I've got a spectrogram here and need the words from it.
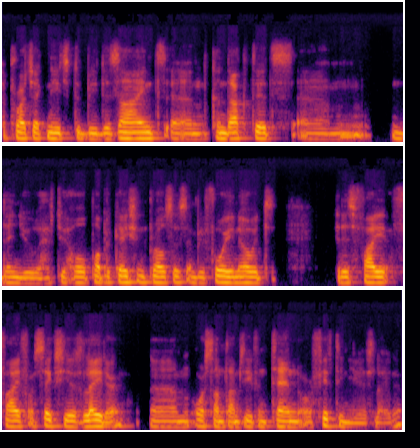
a project needs to be designed and conducted, um, then you have the whole publication process, and before you know it, it is five five or six years later, um, or sometimes even ten or fifteen years later.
